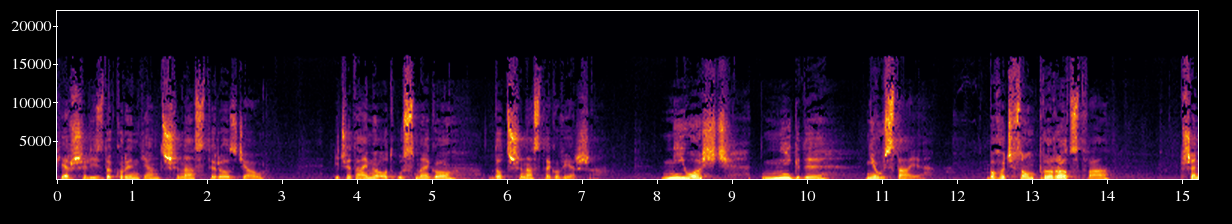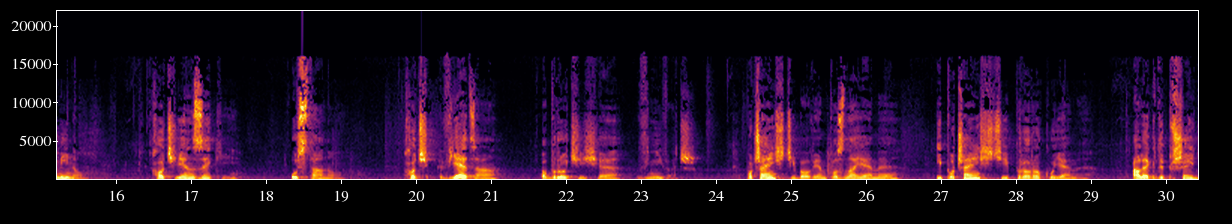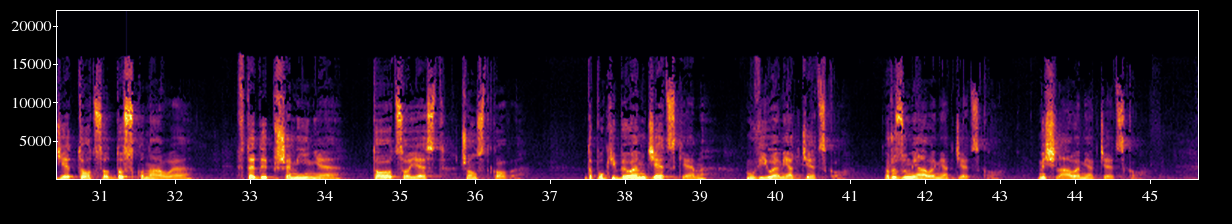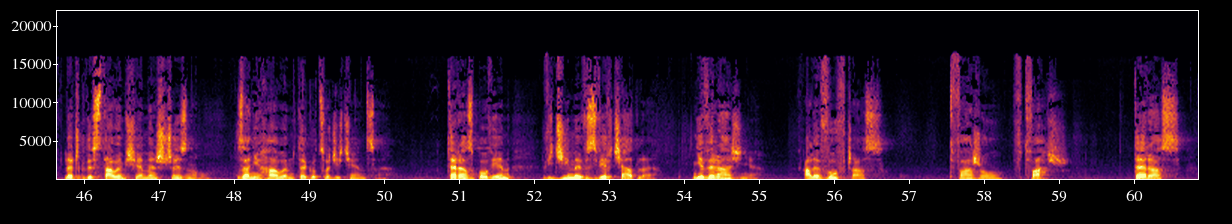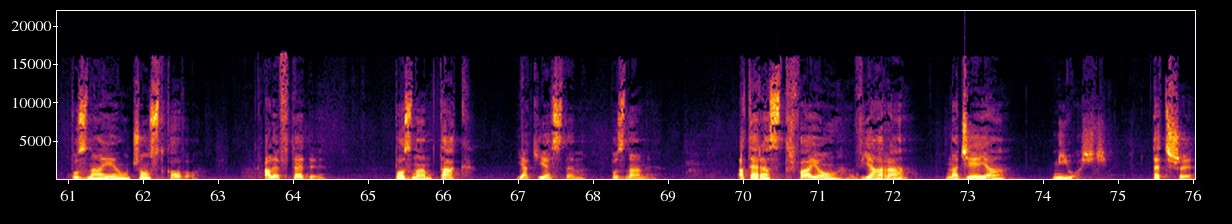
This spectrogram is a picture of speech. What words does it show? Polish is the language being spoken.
Pierwszy list do Koryntian, trzynasty rozdział i czytajmy od ósmego do trzynastego wiersza. Miłość nigdy nie ustaje, bo choć są proroctwa, przeminą, choć języki ustaną, choć wiedza obróci się w niwecz. Po części bowiem poznajemy i po części prorokujemy. Ale gdy przyjdzie to, co doskonałe, wtedy przeminie to, co jest cząstkowe. Dopóki byłem dzieckiem, mówiłem jak dziecko, rozumiałem jak dziecko, myślałem jak dziecko. Lecz gdy stałem się mężczyzną, zaniechałem tego, co dziecięce. Teraz bowiem widzimy w zwierciadle, niewyraźnie, ale wówczas twarzą w twarz. Teraz poznaję cząstkowo, ale wtedy poznam tak, jak jestem poznany. A teraz trwają wiara, nadzieja, miłość. Te trzy.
